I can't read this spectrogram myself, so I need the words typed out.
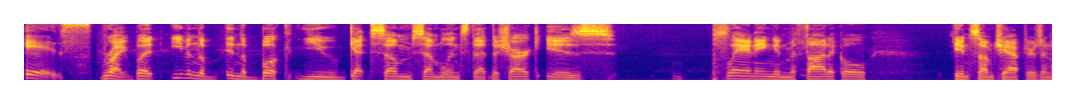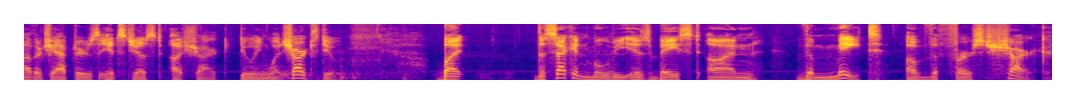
is. Right, but even the in the book you get some semblance that the shark is planning and methodical in some chapters and other chapters it's just a shark doing what sharks do. But the second movie is based on the mate of the first shark.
